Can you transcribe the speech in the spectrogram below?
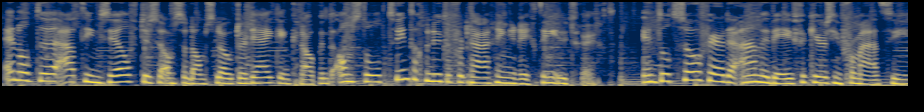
En op de A10 zelf tussen Amsterdam-Sloterdijk en Knoopend Amstel... 20 minuten vertraging richting Utrecht. En tot zover de ANWB Verkeersinformatie.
